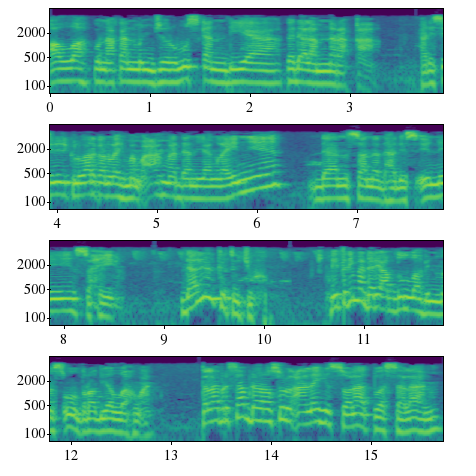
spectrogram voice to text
Allah pun akan menjerumuskan dia ke dalam neraka. Hadis ini dikeluarkan oleh Imam Ahmad dan yang lainnya dan sanad hadis ini sahih. Dalil ketujuh diterima dari Abdullah bin Mas'ud radhiyallahu an. Telah bersabda Rasul alaihi salatu wassalam,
